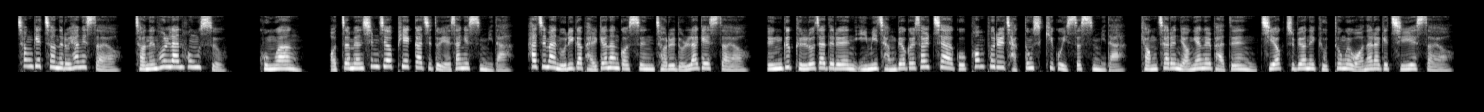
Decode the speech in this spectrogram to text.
청계천으로 향했어요. 저는 혼란 홍수, 공황, 어쩌면 심지어 피해까지도 예상했습니다. 하지만 우리가 발견한 것은 저를 놀라게 했어요. 응급 근로자들은 이미 장벽을 설치하고 펌프를 작동시키고 있었습니다. 경찰은 영향을 받은 지역 주변의 교통을 원활하게 지휘했어요.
